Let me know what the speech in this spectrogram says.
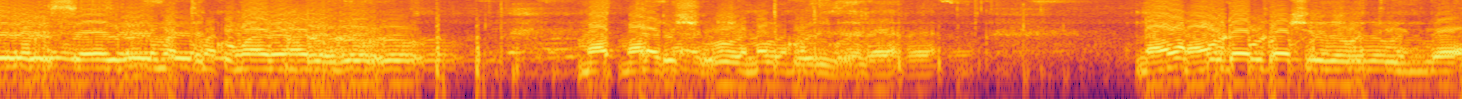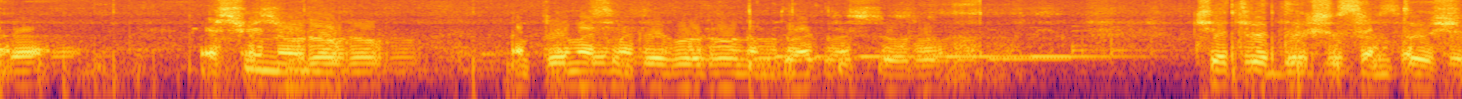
ದೇವೇಗೌಡ ಸರ್ ಮತ್ತು ಕುಮಾರಣ್ಣವರು ಮಾತನಾಡಿ ಶುಭವನ್ನು ಕೋರಿದ್ದಾರೆ ನಾವು ಕೂಡ ಪಕ್ಷದ ವತಿಯಿಂದ ಅಶ್ವಿನ್ ಅವರು ನಮ್ಮ ಪ್ರೇಮ ಶಂಕರೇಗೌಡರು ನಮ್ಮ ದ್ವಾರಕೃಷ್ಣವರು ಕ್ಷೇತ್ರಾಧ್ಯಕ್ಷ ಸಂತೋಷ್,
